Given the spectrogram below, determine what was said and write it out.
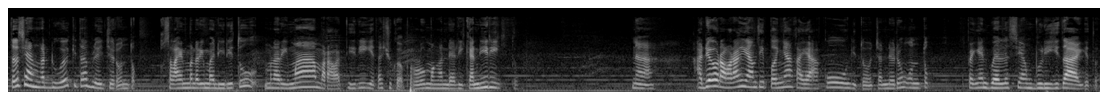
Terus yang kedua kita belajar untuk selain menerima diri tuh menerima merawat diri. Kita juga perlu mengendalikan diri gitu. Nah ada orang-orang yang tipenya kayak aku gitu cenderung untuk pengen bales yang bully kita gitu.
